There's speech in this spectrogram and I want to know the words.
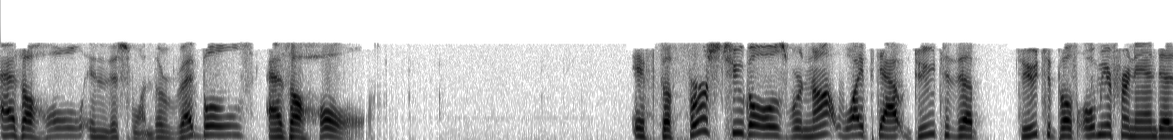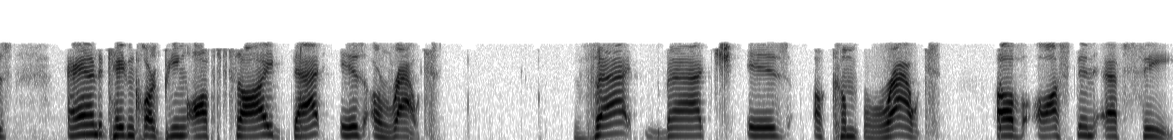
as a whole in this one, the Red Bulls as a whole, if the first two goals were not wiped out due to the due to both Omir Fernandez and Caden Clark being offside, that is a rout. That match is a com- rout of Austin FC.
